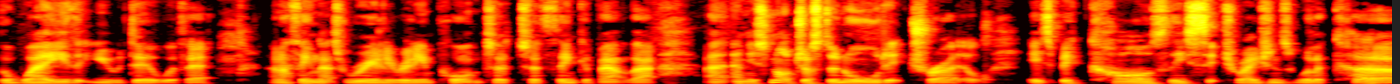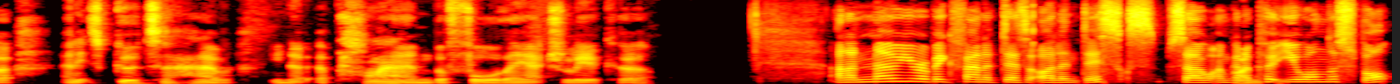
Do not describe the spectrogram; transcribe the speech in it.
the way that you deal with it? And I think that's really really important to to think about that. And it's not just an audit trail. It's because these situations will occur, and it's good to have you know a plan before they actually occur. And I know you're a big fan of Desert Island Discs, so I'm going to put you on the spot.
